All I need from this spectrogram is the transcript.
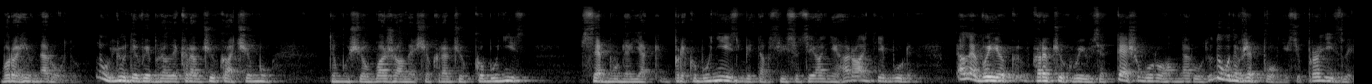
ворогів народу. Ну, люди вибрали Кравчука. Чому? Тому що вважали, що Кравчук комуніст, все буде як при комунізмі, там всі соціальні гарантії буде. Але вияв- Кравчук виявився теж ворогом народу. Ну, вони вже повністю пролізли.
